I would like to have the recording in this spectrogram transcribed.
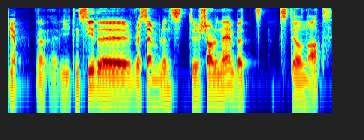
Yep. Uh, you can see the resemblance to Chardonnay, but still not.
